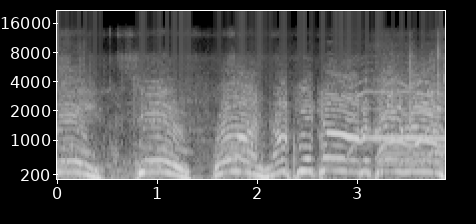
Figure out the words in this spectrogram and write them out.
Three, two, one, off you go, the great race!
